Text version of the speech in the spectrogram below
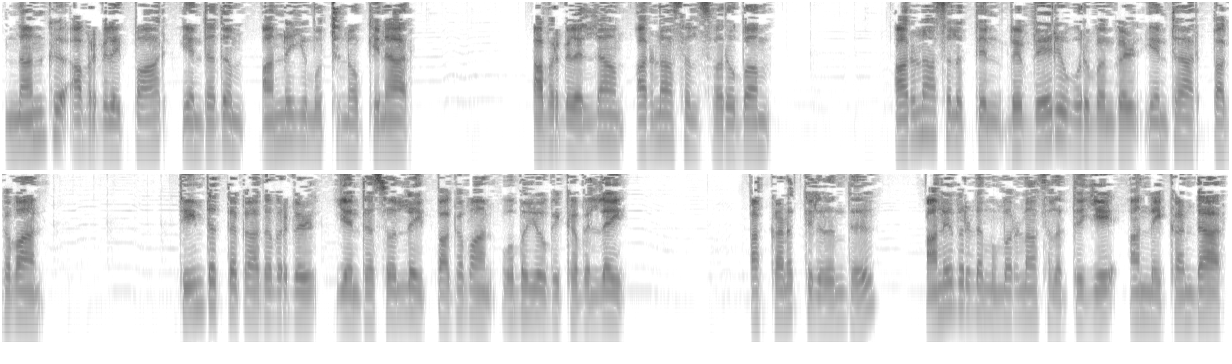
நன்கு அவர்களைப் பார் என்றதும் அன்னையும் உற்று நோக்கினார். அவர்களெல்லாம் அருணாசல் ஸ்வரூபம். அருணாசலத்தின் வெவ்வேறு உருவங்கள் என்றார் பகவான். தீண்டத்தகாதவர்கள் என்ற சொல்லை பகவான் உபயோகிக்கவில்லை. அக்கணத்திலிருந்து அனைவரிடமும் அருணாசலத்தையே அன்னை கண்டார்.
